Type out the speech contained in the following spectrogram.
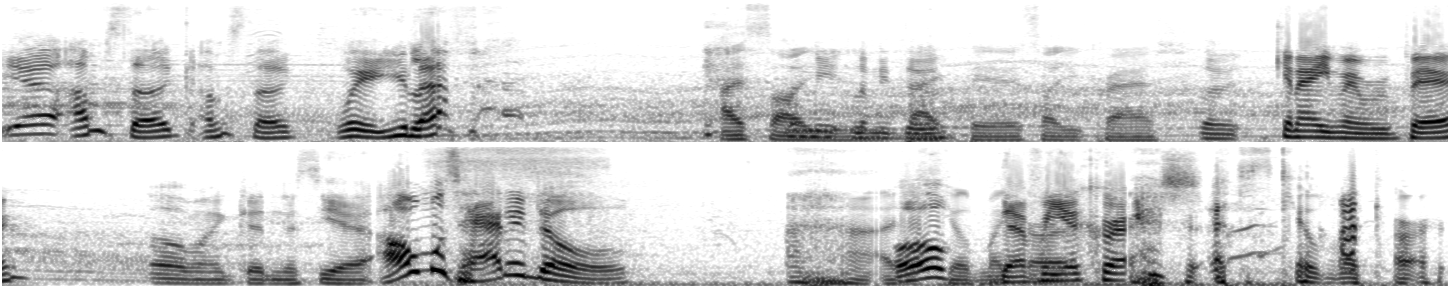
yeah, I'm stuck. I'm stuck. Wait, you left? I saw Let me- you let me do back there. I saw you crash. Me- Can I even repair? Oh my goodness, yeah. I almost had it though. I just Oh, killed my definitely car. a crash. I just killed my car.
